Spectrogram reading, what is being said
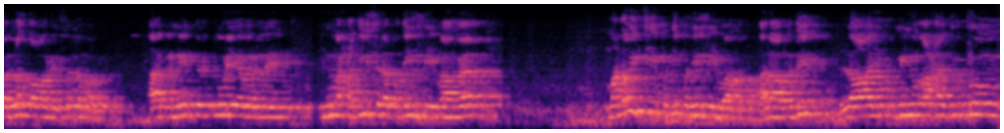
சொல்லந்தவாறு சொல்லவார்கள் ஆக நீத்திற்குரியவர்களே இன்னும் ஹதீஸ்ல பதிவு செய்வாங்க. மனோ இச்சையை பற்றி பதிவு செய்வாங்க. அதாவது லா யுமினு அஹதுக்கும்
